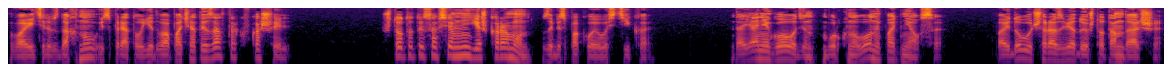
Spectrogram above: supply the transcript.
Воитель вздохнул и спрятал едва початый завтрак в кошель. «Что-то ты совсем не ешь, Карамон», — забеспокоилась Тика. «Да я не голоден», — буркнул он и поднялся. «Пойду лучше разведаю, что там дальше».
